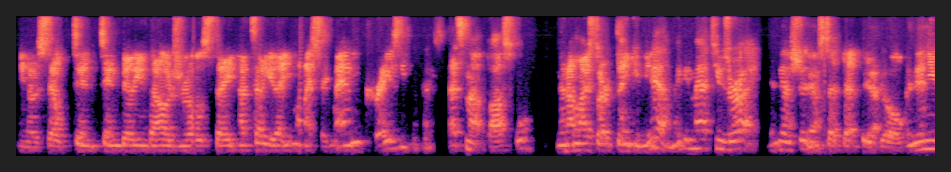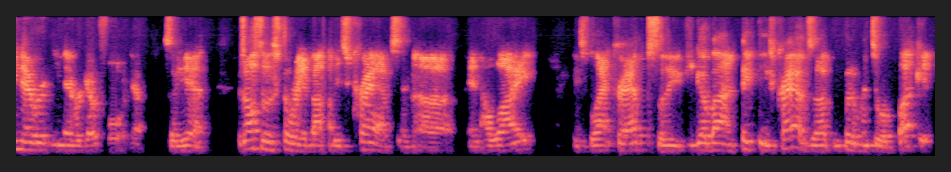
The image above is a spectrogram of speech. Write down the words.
you know, sell 10, $10 billion in real estate, I tell you that, you might say, man, you crazy? That's, that's not possible. And I might start thinking, yeah, maybe Matthew's right. Maybe I shouldn't yeah. set that big yeah. goal. And then you never, you never go for it. Yeah. So yeah, there's also a story about these crabs in uh, in Hawaii. These black crabs. So if you go by and pick these crabs up and put them into a bucket,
